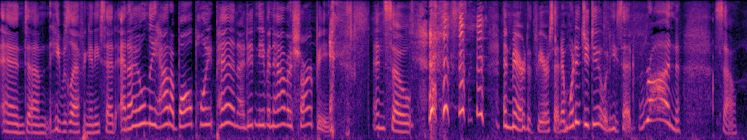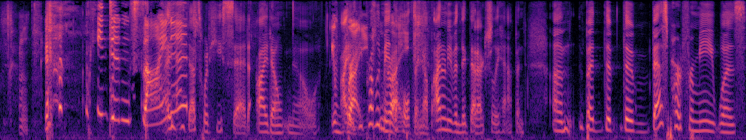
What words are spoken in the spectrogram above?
And um, he was laughing and he said, And I only had a ballpoint pen. I didn't even have a Sharpie. and so, and Meredith Vieira said, And what did you do? And he said, Run. So, he didn't sign I, it. that's what he said. I don't know. I, Right, he probably made the whole thing up. I don't even think that actually happened. Um, but the the best part for me was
